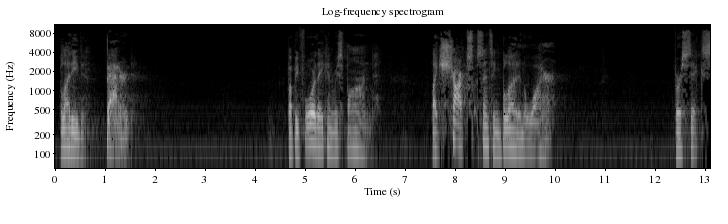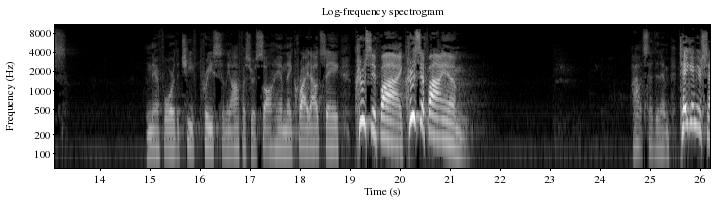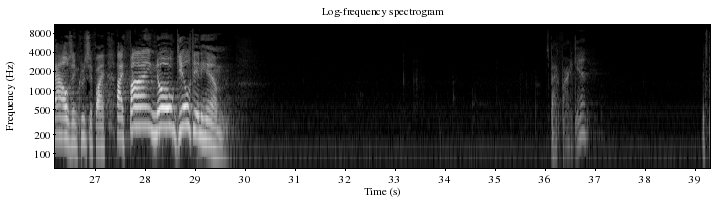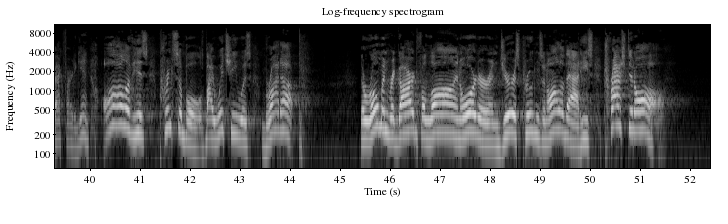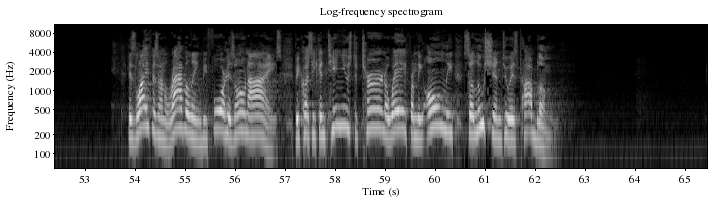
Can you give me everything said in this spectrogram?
bloodied, battered. But before they can respond, like sharks sensing blood in the water, verse 6 and therefore the chief priests and the officers saw him. They cried out saying, Crucify! Crucify him! Pilate said to them, Take him yourselves and crucify him. I find no guilt in him. It's backfired again. It's backfired again. All of his principles by which he was brought up the Roman regard for law and order and jurisprudence and all of that. He's trashed it all. His life is unraveling before his own eyes because he continues to turn away from the only solution to his problem,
